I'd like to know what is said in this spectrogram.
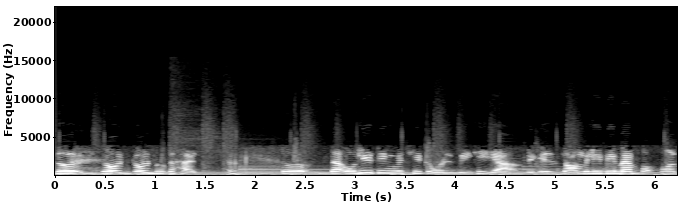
so don't don't do that Okay. तो the only thing which he told me कि या बिकॉज़ नॉर्मली भी मैं बहुत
